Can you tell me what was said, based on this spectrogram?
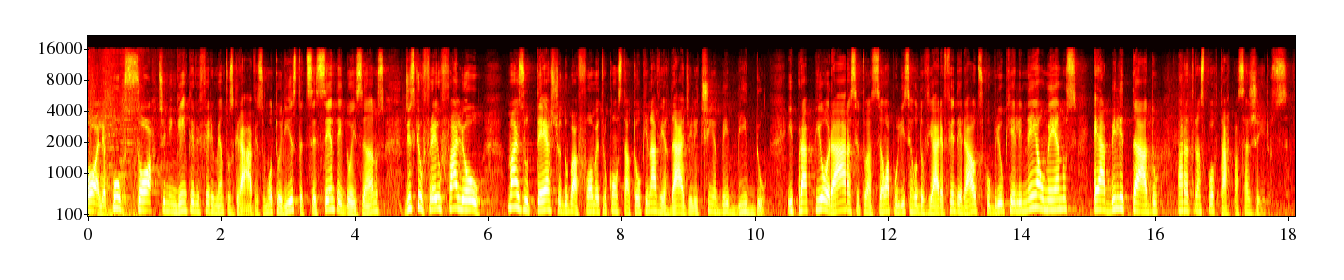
Olha, por sorte, ninguém teve ferimentos graves. O motorista, de 62 anos, diz que o freio falhou, mas o teste do bafômetro constatou que, na verdade, ele tinha bebido. E para piorar a situação, a Polícia Rodoviária Federal descobriu que ele nem ao menos é habilitado para transportar passageiros.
